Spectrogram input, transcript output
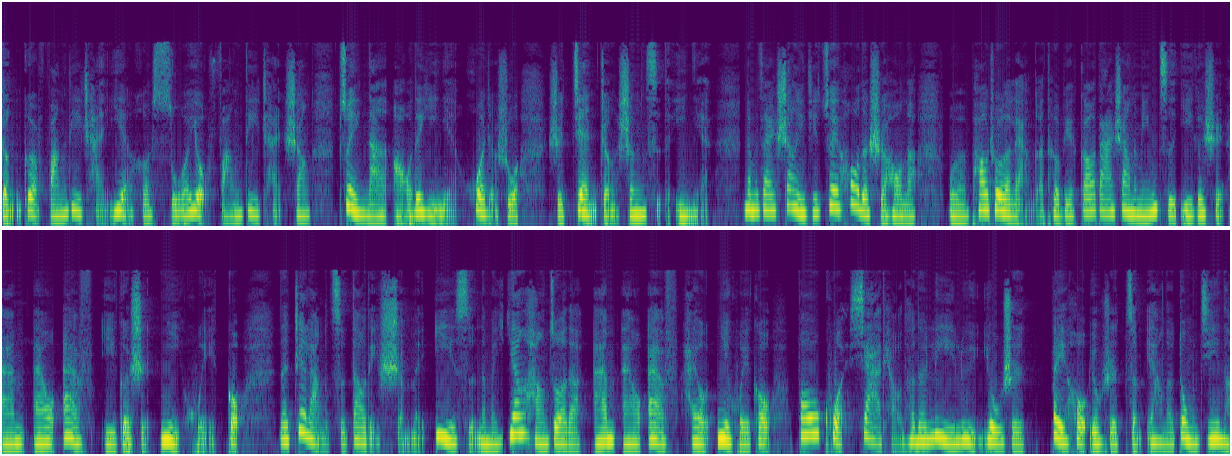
整个房地产业和所有房地产商最难熬的一年，或者说是见证生死的一年。那么在上一集最后的时候呢，我们抛出了两个特别高大上的名词，一个是 MLF，一个是逆回购。那这两个词到底什么意思？那么央行做的 MLF 还有逆回购，包括下调它的利率，又是背后又是怎么样的动机呢？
